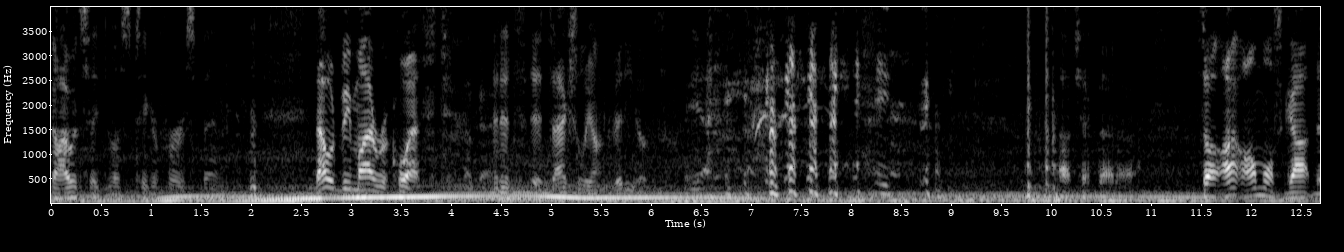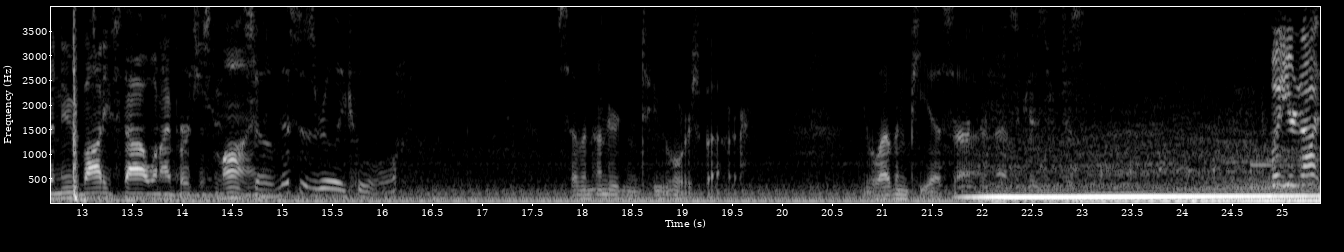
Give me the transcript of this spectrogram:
No, I would say let's take her for a spin. that would be my request. Okay. And it's it's actually on videos. Yeah. I'll check that out. So I almost got the new body style when I purchased mine. So this is really cool. 702 horsepower, 11 psi. In this because you're just But you're not.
